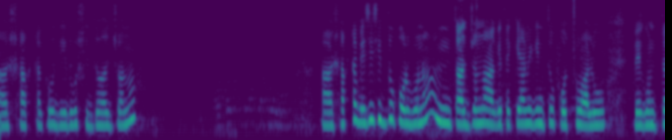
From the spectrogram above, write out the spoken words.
আর শাকটাকেও দিয়ে দেবো সিদ্ধ হওয়ার জন্য। আর শাকটা বেশি সিদ্ধ করব না তার জন্য আগে থেকে আমি কিন্তু কচু, আলু, বেগুনটা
